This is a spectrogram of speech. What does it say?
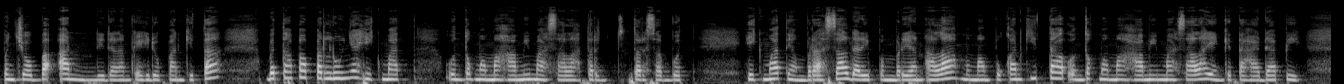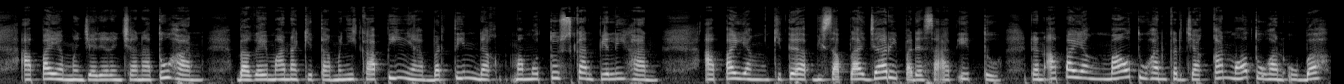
pencobaan di dalam kehidupan kita, betapa perlunya hikmat untuk memahami masalah ter tersebut. Hikmat yang berasal dari pemberian Allah memampukan kita untuk memahami masalah yang kita hadapi, apa yang menjadi rencana Tuhan, bagaimana kita menyikapinya, bertindak, memutuskan pilihan, apa yang kita bisa pelajari pada saat itu, dan apa yang mau Tuhan kerjakan, mau Tuhan ubah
